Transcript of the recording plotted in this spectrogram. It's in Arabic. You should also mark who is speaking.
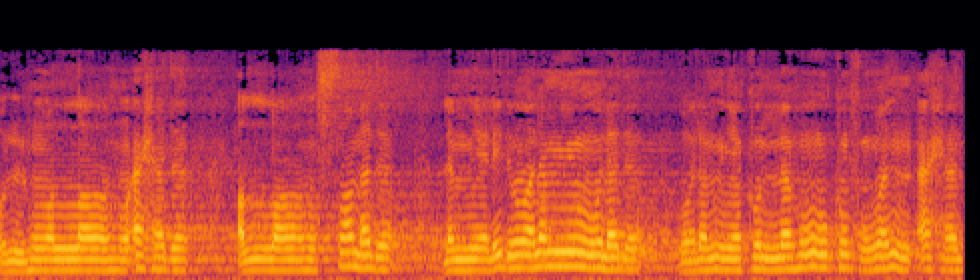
Speaker 1: قُلْ هُوَ اللَّهُ أَحَدٌ اللَّهُ الصَّمَدُ لَمْ يَلِدْ وَلَمْ يُولَدْ وَلَمْ يَكُن لَّهُ كُفُوًا أَحَدٌ.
